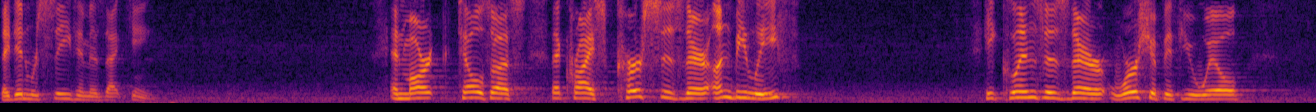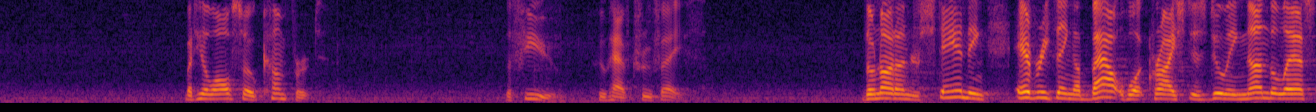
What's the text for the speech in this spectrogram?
They didn't receive him as that king. And Mark tells us that Christ curses their unbelief. He cleanses their worship, if you will, but he'll also comfort the few who have true faith though not understanding everything about what Christ is doing, nonetheless,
